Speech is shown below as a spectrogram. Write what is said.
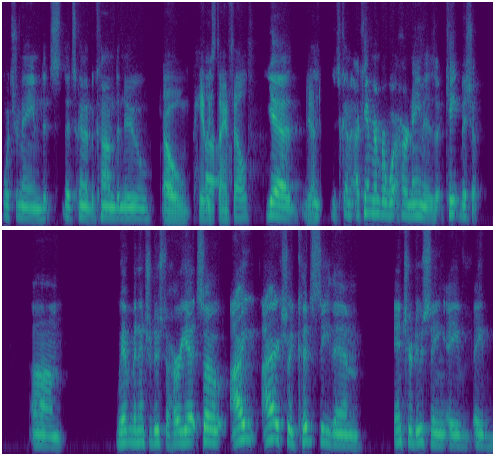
what's her name? That's that's going to become the new Oh, Hailee Uh, Steinfeld. Yeah, Yeah. it's gonna. I can't remember what her name is. Kate Bishop. Um, we haven't been introduced to her yet, so I I actually could see them introducing a a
